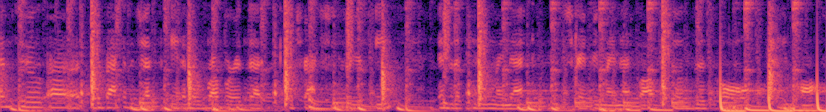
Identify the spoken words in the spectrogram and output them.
into uh, the back of the jet ski and the rubber that's the traction for your feet ended up hitting my neck and scraping my neck off. So this all came off.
